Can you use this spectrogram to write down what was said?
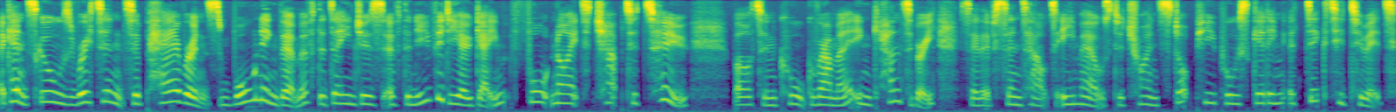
Kent school's written to parents warning them of the dangers of the new video game Fortnite Chapter 2. Barton Court Grammar in Canterbury say they've sent out emails to try and stop pupils getting addicted to it.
